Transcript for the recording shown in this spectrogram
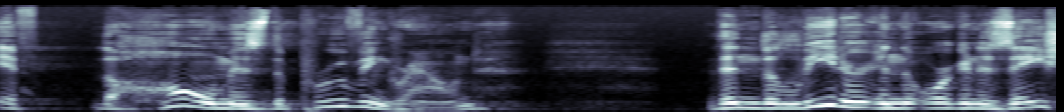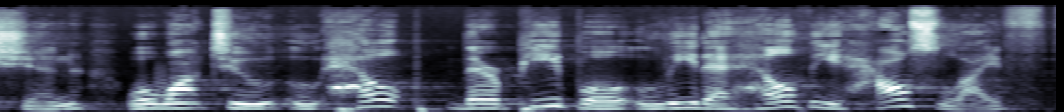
if the home is the proving ground, then the leader in the organization will want to help their people lead a healthy house life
